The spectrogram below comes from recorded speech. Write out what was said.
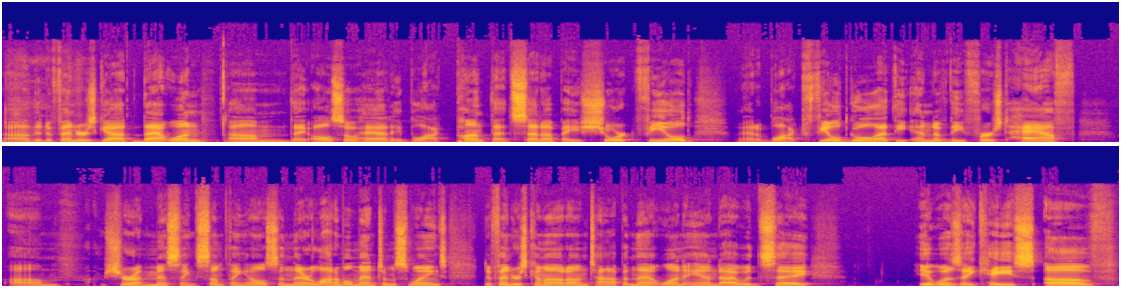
uh, the defenders got that one. Um, they also had a blocked punt that set up a short field. We had a blocked field goal at the end of the first half. Um, I'm sure I'm missing something else in there. A lot of momentum swings. Defenders come out on top in that one, and I would say it was a case of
